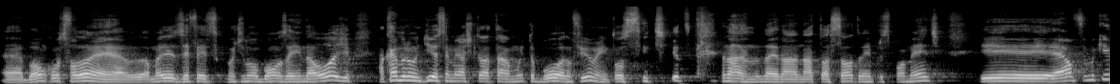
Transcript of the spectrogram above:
É bom, como você falou, né? A maioria dos efeitos continuam bons ainda hoje. A Cameron Diaz também acho que ela tá muito boa no filme, em todos os sentidos, na, na, na atuação também, principalmente. E é um filme que,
